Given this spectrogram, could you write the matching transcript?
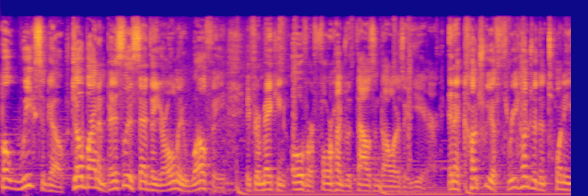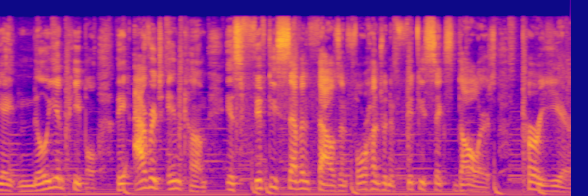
but weeks ago, Joe Biden basically said that you're only wealthy if you're making over $400,000 a year. In a country of 328 million people, the average income is $57,456 per year,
